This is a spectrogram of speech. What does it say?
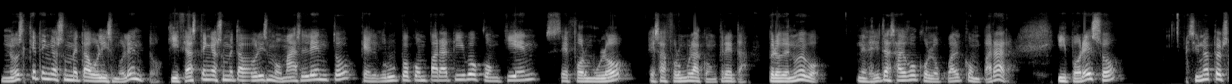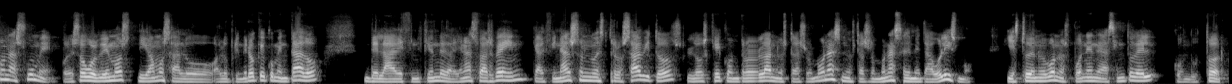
no es que tengas un metabolismo lento, quizás tengas un metabolismo más lento que el grupo comparativo con quien se formuló esa fórmula concreta. Pero de nuevo, necesitas algo con lo cual comparar. Y por eso, si una persona asume, por eso volvemos, digamos, a lo, primero que he comentado de la definición de Diana Schwarzbein, que al final son nuestros hábitos los que controlan nuestras hormonas y nuestras hormonas el metabolismo. Y esto de nuevo nos pone en el asiento del conductor.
